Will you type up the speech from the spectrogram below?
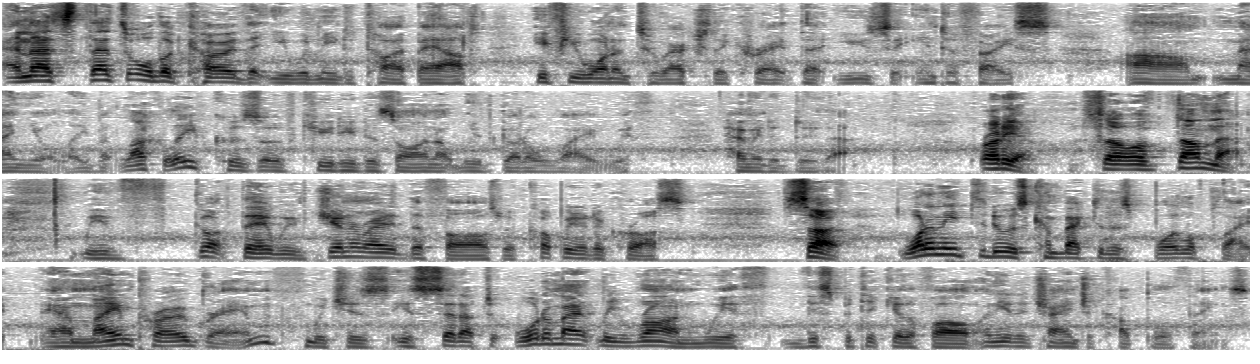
and that's that's all the code that you would need to type out if you wanted to actually create that user interface um, manually. But luckily, because of Qt Designer, we've got away with having to do that. Right here. So I've done that. We've got there. We've generated the files. We've copied it across. So what I need to do is come back to this boilerplate. Our main program, which is, is set up to automatically run with this particular file, I need to change a couple of things.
